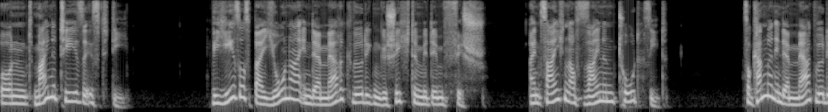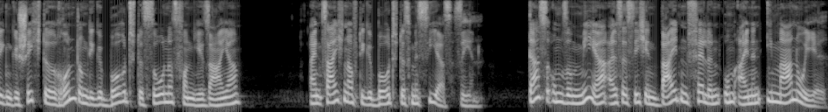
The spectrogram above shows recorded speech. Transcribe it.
Und meine These ist die. Wie Jesus bei Jona in der merkwürdigen Geschichte mit dem Fisch ein Zeichen auf seinen Tod sieht, so kann man in der merkwürdigen Geschichte rund um die Geburt des Sohnes von Jesaja ein Zeichen auf die Geburt des Messias sehen. Das umso mehr, als es sich in beiden Fällen um einen Immanuel,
